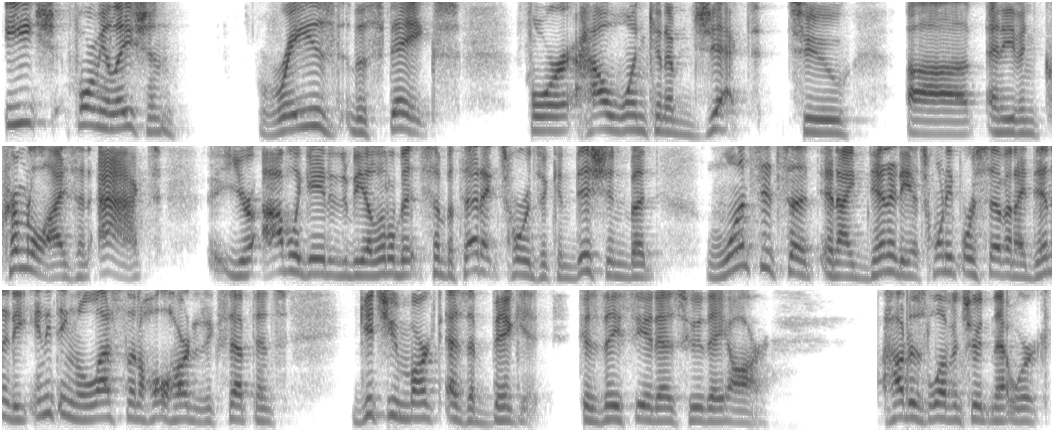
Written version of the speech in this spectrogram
each formulation raised the stakes for how one can object to uh, and even criminalize an act, you're obligated to be a little bit sympathetic towards a condition. But once it's a, an identity, a 24 7 identity, anything less than a wholehearted acceptance gets you marked as a bigot because they see it as who they are. How does Love and Truth Network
